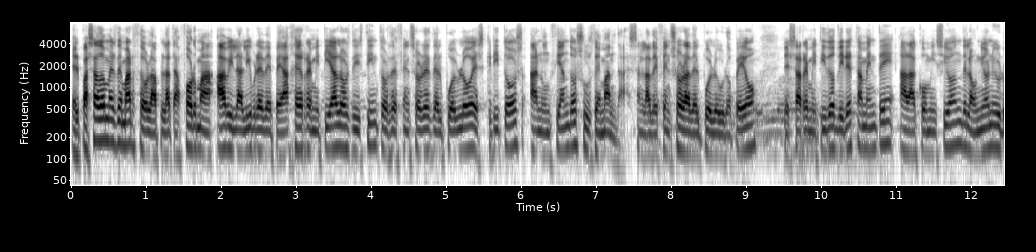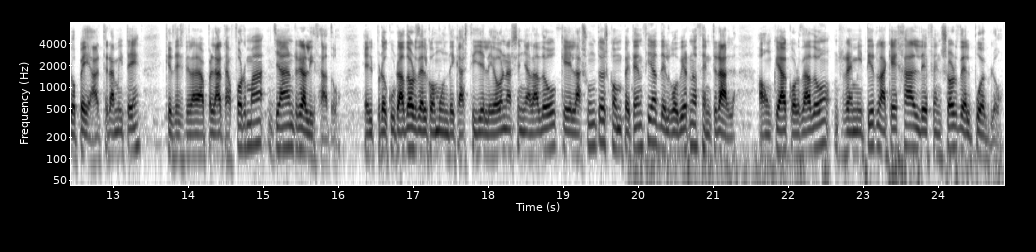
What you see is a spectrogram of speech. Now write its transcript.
El pasado mes de marzo, la plataforma Ávila Libre de Peaje remitía a los distintos defensores del pueblo escritos anunciando sus demandas. La defensora del pueblo europeo les ha remitido directamente a la Comisión de la Unión Europea, trámite que desde la plataforma ya han realizado. El procurador del Común de Castilla y León ha señalado que el asunto es competencia del Gobierno central, aunque ha acordado remitir la queja al defensor del pueblo.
